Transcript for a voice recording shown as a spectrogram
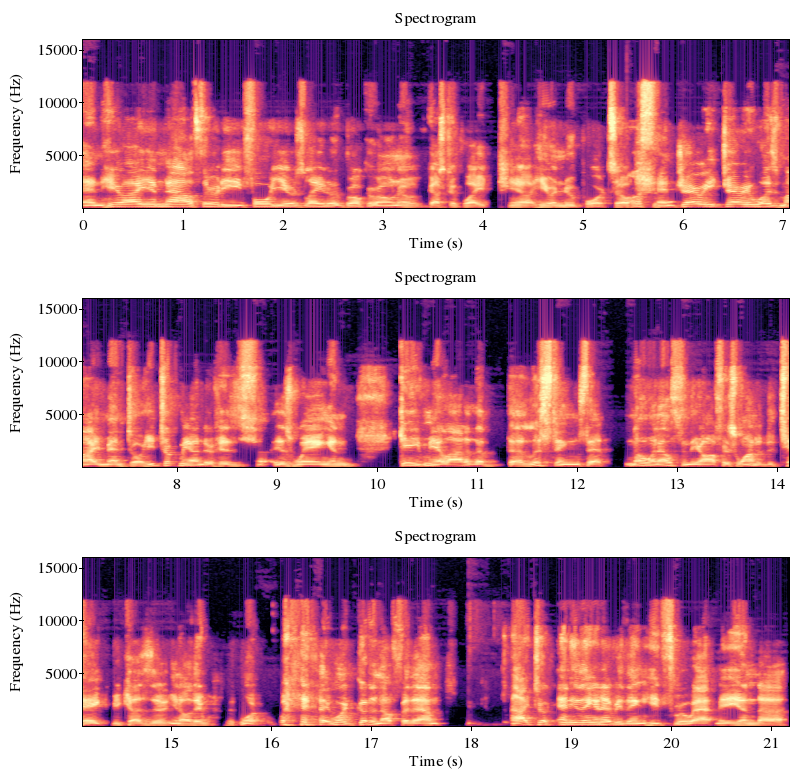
And here I am now, 34 years later, broker owner of Gustave White, you know, here in Newport. So, awesome. and Jerry, Jerry was my mentor. He took me under his his wing and gave me a lot of the, the listings that no one else in the office wanted to take because uh, you know they weren't, they weren't good enough for them. I took anything and everything he threw at me, and uh,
